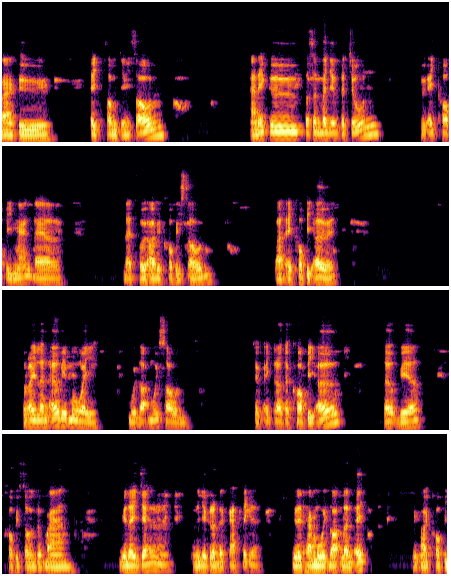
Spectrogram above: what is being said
បាទគឺ x ធំជាង0អានេះគឺបើសិនបើយើងបញ្ជូនគឺ x ខុសពីម៉ានដែលដែលធ្វើឲ្យវាខុសពី0បាទ x ខុសពី e ហ៎ ព្រោះ ln e វា1 1ដក1 0ចឹង x ត្រូវតែខុសពី e ទៅវាខុសពី0ទៅបានមានន័យចេះណាយើងគ្រាន់តែកាត់តិចមានន័យថា1ដក ln x យើងឲ្យខុសពី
